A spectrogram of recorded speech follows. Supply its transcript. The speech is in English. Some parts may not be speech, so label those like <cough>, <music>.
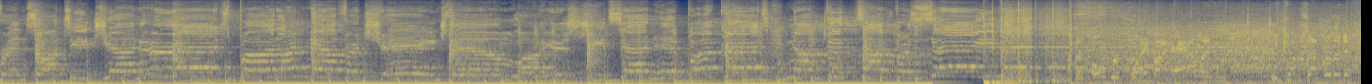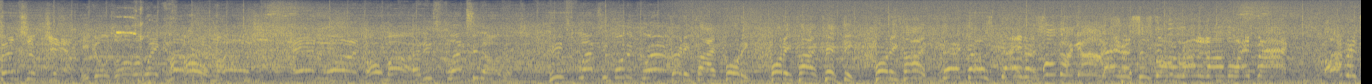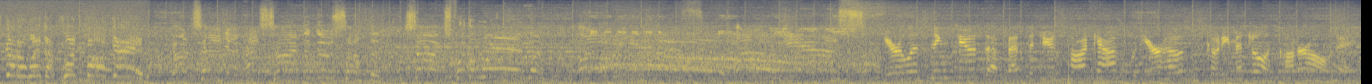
friends are degenerates, but I never change them. Liars, cheats, and hypocrites. Not the time for saving. An overplay by Allen. He comes up with a defensive jam. He goes all the way. Oh, my. And one. Oh my, and he's flexing on him. He's flexing for the crowd. 35, 40, 45, 50, 45. There goes Davis. Oh my God. Davis is going to run it all the way back. Auburn's going to win the football game. Gonzaga has time to do something. Sox for the win. Oh, oh yes. You're listening to the Bet the Juice podcast with your hosts, Cody Mitchell and Connor Holiday.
